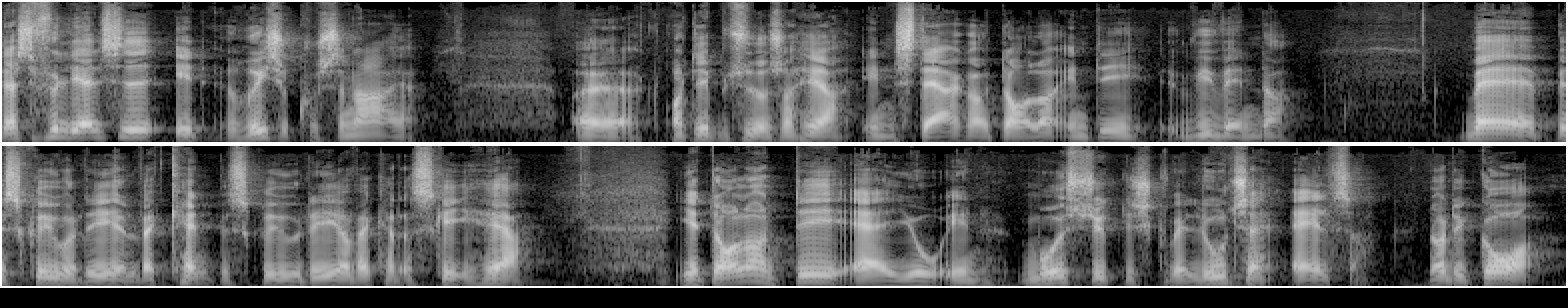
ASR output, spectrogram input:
Der er selvfølgelig altid et risikoscenarie, øh, og det betyder så her en stærkere dollar end det, vi venter. Hvad beskriver det, eller hvad kan beskrive det, og hvad kan der ske her? Ja, dollaren det er jo en modcyklisk valuta, altså når det går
